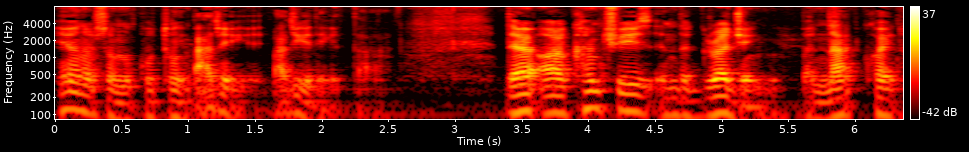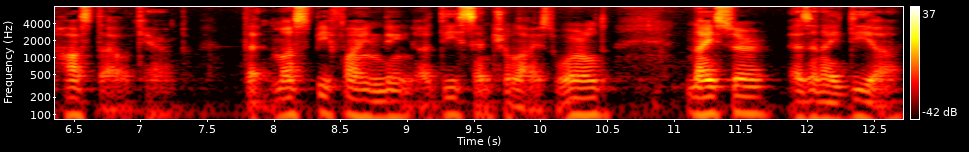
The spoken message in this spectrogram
헤어날 수 없는 고통에 빠지게 빠지게 되겠다. There are countries in the grudging but not quite hostile camp that must be finding a decentralized world nicer as an idea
